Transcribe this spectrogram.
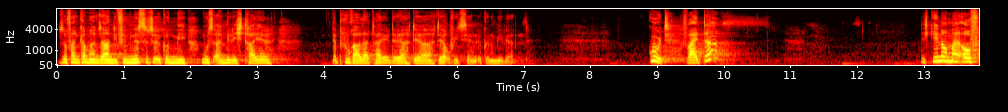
Insofern kann man sagen, die feministische Ökonomie muss allmählich Teil, ein pluraler Teil der, der, der offiziellen Ökonomie werden. Gut, weiter. Ich gehe noch mal auf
